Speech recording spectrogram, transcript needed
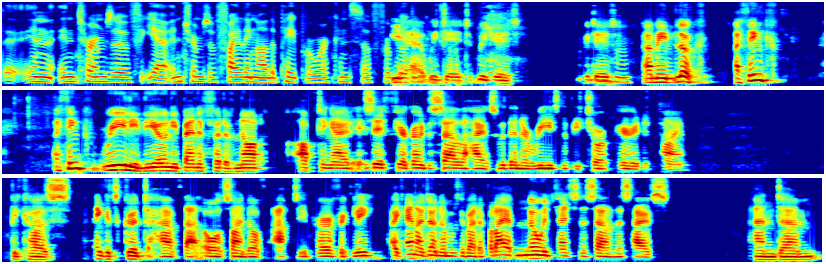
the, in in terms of yeah in terms of filing all the paperwork and stuff for. Me. Yeah, we did. We did. We did. Mm-hmm. I mean, look, I think, I think really the only benefit of not opting out is if you're going to sell the house within a reasonably short period of time. Because I think it's good to have that all signed off absolutely perfectly. Again, I don't know much about it, but I have no intention of selling this house. And, um,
